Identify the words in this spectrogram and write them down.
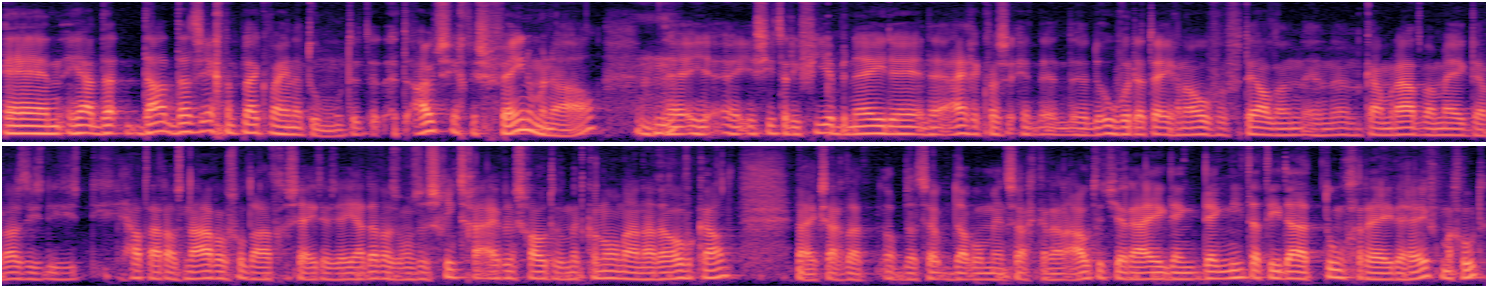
En ja, dat, dat, dat is echt een plek waar je naartoe moet. Het, het uitzicht is fenomenaal. Eh, je, eh, je ziet de rivier beneden. En, eh, eigenlijk was de, de, de oever daar tegenover, vertelde een, een, een kameraad waarmee ik daar was, die, die, die had daar als NAVO-soldaat gezeten. En zei, ja, dat was onze schietschijf. En dan schoten we met kanonnen aan naar de overkant. Nou, ik zag dat op dat, op dat moment zag ik er een autootje rijden. Ik denk, denk niet dat hij daar toen gereden heeft, maar goed.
